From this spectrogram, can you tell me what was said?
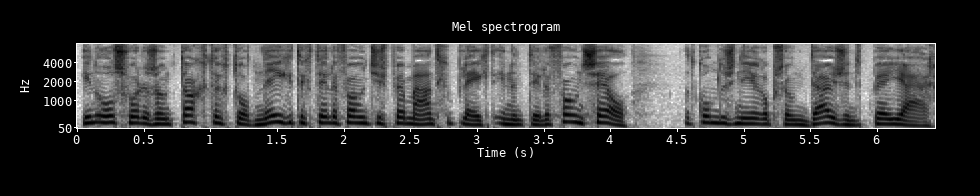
In Os worden zo'n 80 tot 90 telefoontjes per maand gepleegd in een telefooncel. Dat komt dus neer op zo'n 1000 per jaar.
